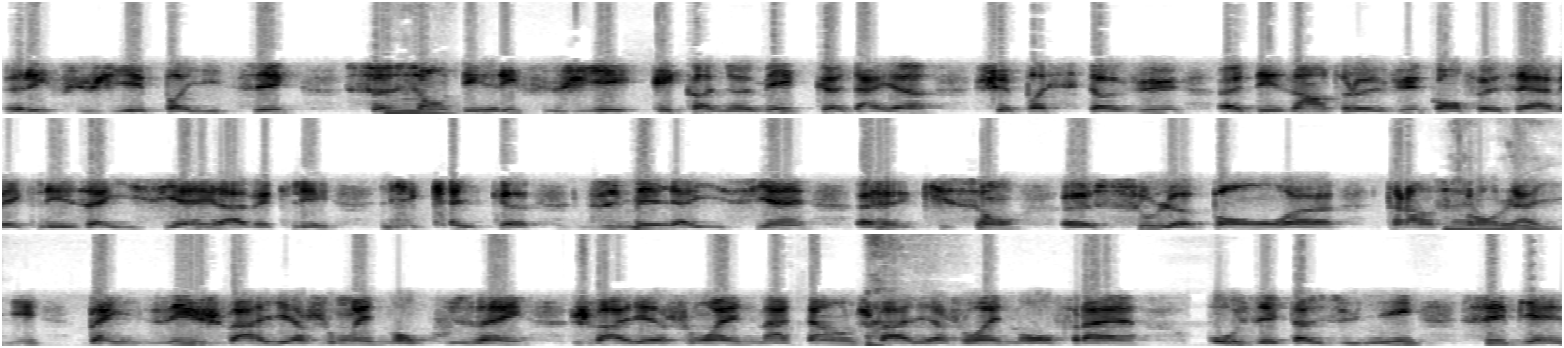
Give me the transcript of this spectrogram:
réfugiés politiques, ce hmm. sont des réfugiés économiques. D'ailleurs, je ne sais pas si tu as vu euh, des entrevues qu'on faisait avec les Haïtiens, avec les, quelques 10 000 Haïtiens euh, qui sont euh, sous le pont transfrontalier. Ben, ben, il dit, je vais aller rejoindre mon cousin, je vais aller rejoindre ma tante, je vais aller rejoindre mon frère aux États-Unis. C'est bien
